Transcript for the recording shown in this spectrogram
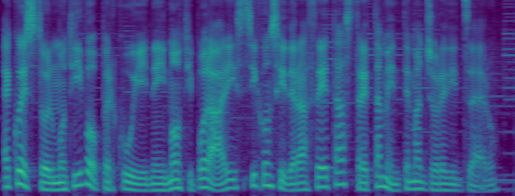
È questo il motivo per cui nei moti polari si considera θ strettamente maggiore di 0.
